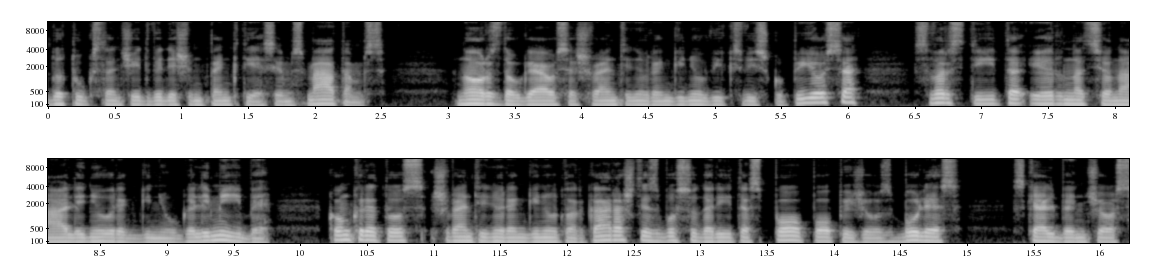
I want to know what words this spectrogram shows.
2025 metams. Nors daugiausia šventinių renginių vyks vyskupijose, svarstyta ir nacionalinių renginių galimybė Konkretus šventinių renginių tvarkaraštis bus sudarytas po popiežiaus bulės, skelbiančios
